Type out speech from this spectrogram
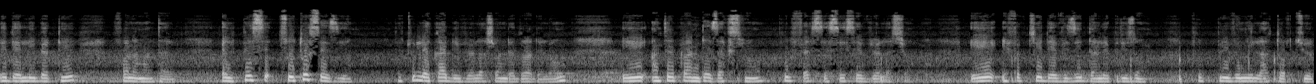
et des libertés fondamentales. Elle peut s'auto-saisir de tous les cas de violation des droits de l'homme et entreprendre des actions pour faire cesser ces violations et effectuer des visites dans les prisons pour prévenir la torture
